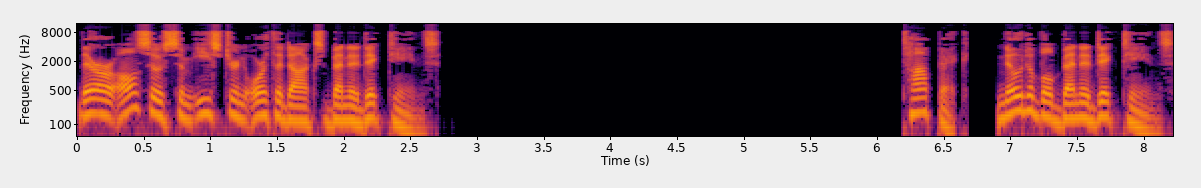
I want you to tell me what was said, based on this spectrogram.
There are also some Eastern Orthodox Benedictines. Notable Benedictines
